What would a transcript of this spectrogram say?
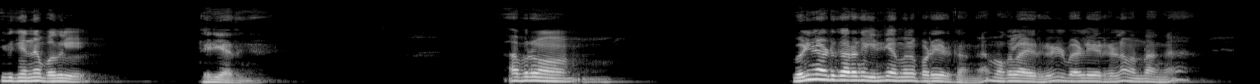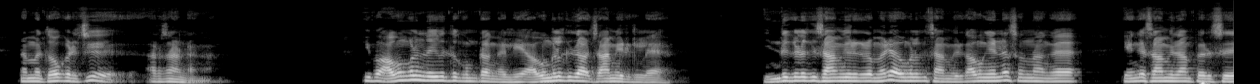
இதுக்கு என்ன பதில்? தெரியாதுங்க. அப்புறம் வெளிநாட்டுக்காரங்க இந்தியா மேலே படையெடுத்தாங்க. முகலாயர்கள் வெள்ளையர்கள்லாம் வந்தாங்க. நம்ம தோக்கடித்து அரசாண்டாங்க. இப்போ அவங்களும் தெய்வத்தை கும்பிட்டாங்க இல்லையா? அவங்களுக்கு தான் சாமி இருக்குல்ல? இந்துக்களுக்கு சாமி இருக்கிற மாதிரி அவங்களுக்கு சாமி இருக்குது அவங்க என்ன சொன்னாங்க? எங்கள் சாமி தான் பெருசு?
